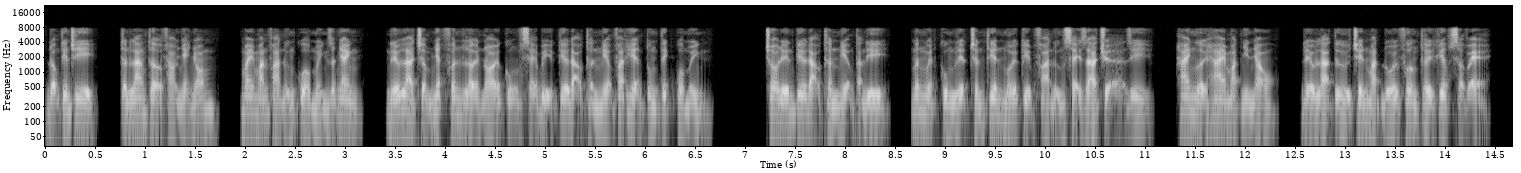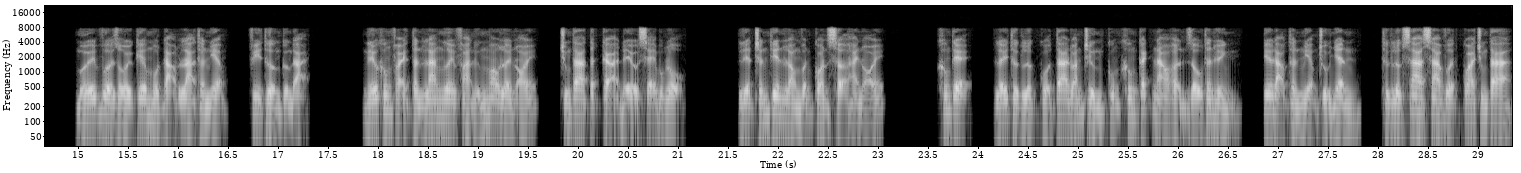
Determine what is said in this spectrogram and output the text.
Động tiên tri, tần lang thở phào nhẹ nhõm, may mắn phản ứng của mình rất nhanh, nếu là chậm nhất phân lời nói cũng sẽ bị kia đạo thần niệm phát hiện tung tích của mình. Cho đến kia đạo thần niệm tàn đi, ngân nguyệt cùng liệt chấn thiên mới kịp phản ứng xảy ra chuyện gì, hai người hai mặt nhìn nhau, đều là từ trên mặt đối phương thấy khiếp sợ vẻ. Mới vừa rồi kia một đạo là thần niệm, phi thường cường đại. Nếu không phải tần lang ngươi phản ứng mau lời nói chúng ta tất cả đều sẽ bộc lộ. Liệt Trấn thiên lòng vẫn còn sợ hay nói, không tệ, lấy thực lực của ta đoán chừng cũng không cách nào ẩn giấu thân hình, tiêu đạo thần niệm chủ nhân, thực lực xa xa vượt qua chúng ta,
